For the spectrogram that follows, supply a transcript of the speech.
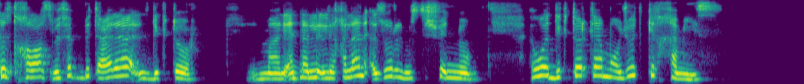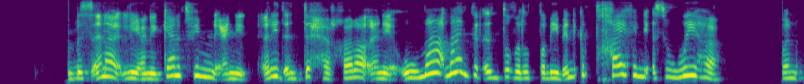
قلت خلاص بثبت على الدكتور. المالي أنا اللي خلاني أزور المستشفى إنه هو الدكتور كان موجود كل خميس. بس أنا يعني كانت في يعني أريد أنتحر خلاص يعني وما ما أقدر أنتظر الطبيب يعني كنت خايفة إني أسويها. وأنا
